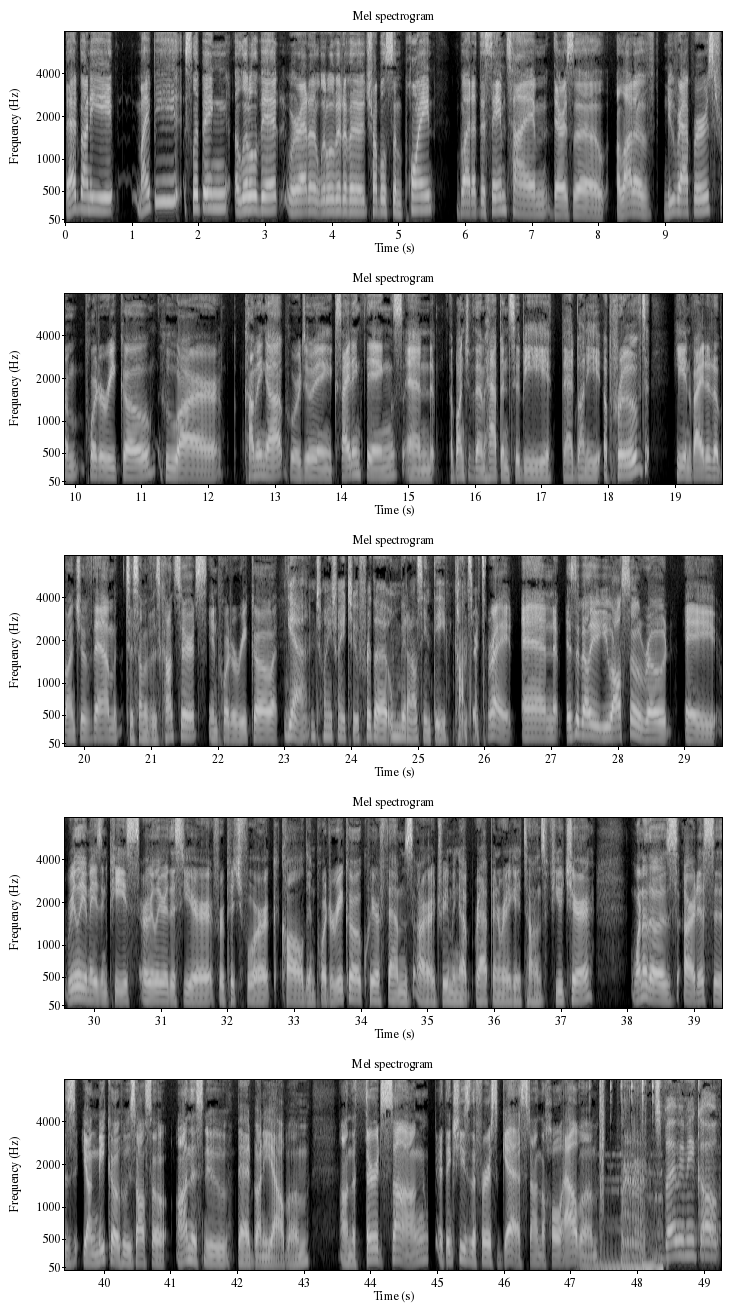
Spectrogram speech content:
Bad Bunny might be slipping a little bit. We're at a little bit of a troublesome point. But at the same time, there's a, a lot of new rappers from Puerto Rico who are coming up, who are doing exciting things, and a bunch of them happen to be Bad Bunny approved. He invited a bunch of them to some of his concerts in Puerto Rico. yeah, in 2022 for the Un Verano Sin Ti concerts. Right. And Isabelia, you also wrote a really amazing piece earlier this year for Pitchfork called In Puerto Rico, Queer Femmes Are Dreaming Up Rap and Reggaeton's Future. One of those artists is Young Miko, who's also on this new Bad Bunny album. On the third song, I think she's the first guest on the whole album. It's Baby Miko,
